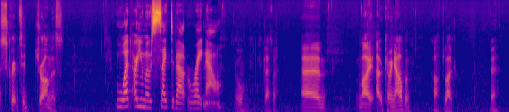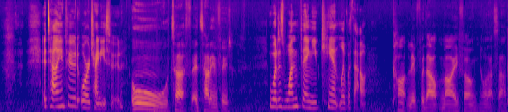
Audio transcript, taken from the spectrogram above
Scripted dramas. What are you most psyched about right now? Oh, clever. Um, my upcoming album. Oh, plug. Yeah. Italian food or Chinese food? Oh, tough. Italian food. What is one thing you can't live without? Can't live without my phone. Oh, that's sad.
